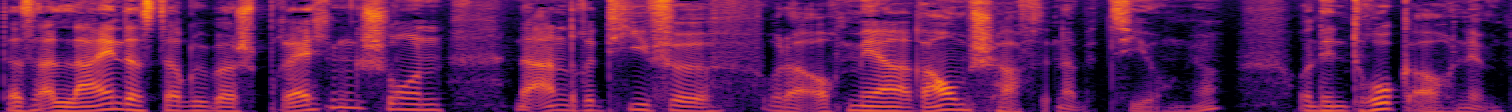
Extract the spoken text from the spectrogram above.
dass allein das darüber sprechen schon eine andere Tiefe oder auch mehr Raum schafft in der Beziehung. Ja? Und den Druck auch nimmt.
